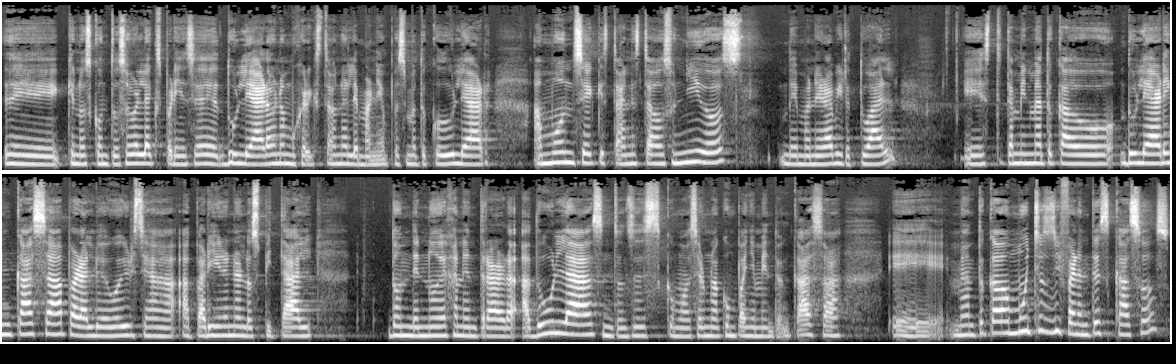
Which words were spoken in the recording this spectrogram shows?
que nos contó sobre la experiencia de dulear a una mujer que estaba en Alemania, pues me tocó dulear a Monse, que está en Estados Unidos, de manera virtual. Este, también me ha tocado dulear en casa para luego irse a, parir en el hospital donde no dejan entrar a dulas, entonces como hacer un acompañamiento en casa. Eh, me han tocado muchos diferentes casos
